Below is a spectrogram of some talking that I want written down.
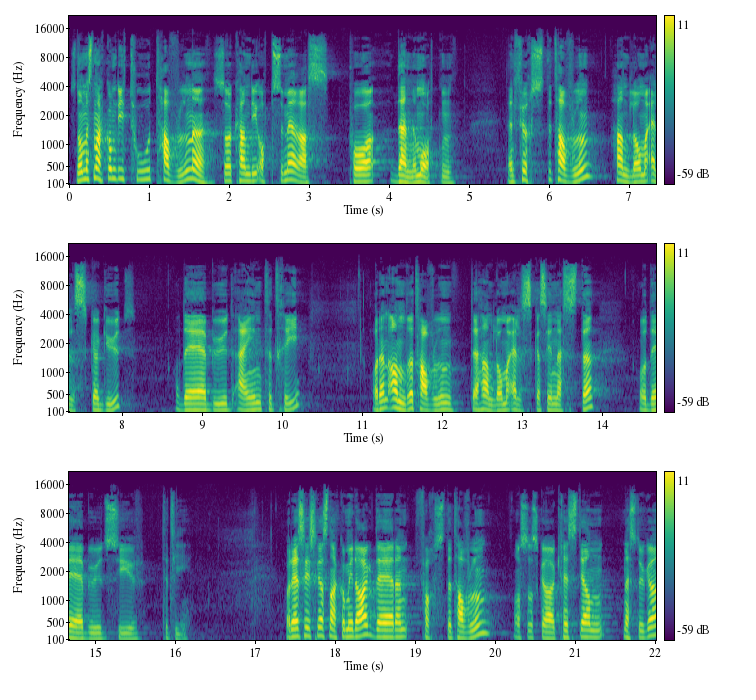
Så Når vi snakker om de to tavlene, så kan de oppsummeres på denne måten. Den første tavlen handler om å elske Gud, og det er bud 1-3. Og den andre tavlen det handler om å elske sin neste, og det er bud 7-10. Og Det som vi skal snakke om i dag, det er den første tavlen. Og så skal Kristian neste uke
